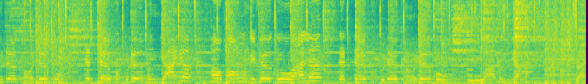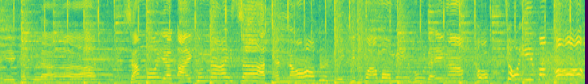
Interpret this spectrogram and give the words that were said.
กูเดิมขอเดิมมึงเด็ดเดิมฟังกูเดิมมึงยาเยอะเผาเผาลงให้เธอกูว่าเลอะเด็ดเดิมฟังกูเดิมขอเดิมมึงกูว่ามึงอยามันใจคักลาช่างบ่อยากอายกูนายสาดแทนน้อคือสิคิดว่าโมมีผู้ใดงามโทโทอีบังคอ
